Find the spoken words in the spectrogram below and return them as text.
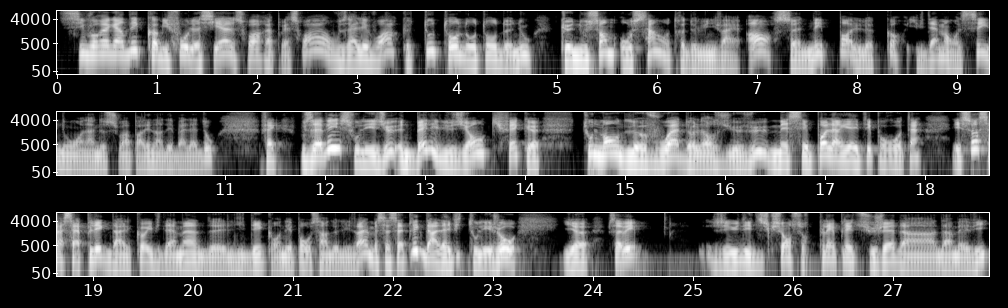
Si vous regardez comme il faut le ciel soir après soir, vous allez voir que tout tourne autour de nous, que nous sommes au centre de l'univers. Or, ce n'est pas le cas. Évidemment, on le sait, nous, on en a souvent parlé dans des balados. Fait que vous avez sous les yeux une belle illusion qui fait que tout le monde le voit de leurs yeux vus, mais ce n'est pas la réalité pour autant. Et ça, ça s'applique dans le cas, évidemment, de l'idée qu'on n'est pas au centre de l'univers, mais ça s'applique dans la vie de tous les jours. Il y a, vous savez, j'ai eu des discussions sur plein, plein de sujets dans, ma vie.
